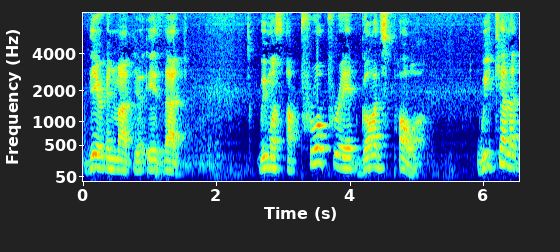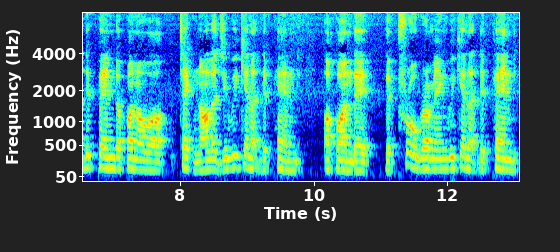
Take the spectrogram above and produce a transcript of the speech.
there in Matthew is that we must appropriate God's power. We cannot depend upon our technology. We cannot depend upon the, the programming. We cannot depend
